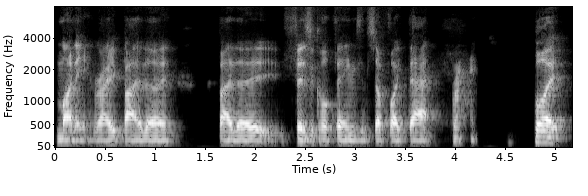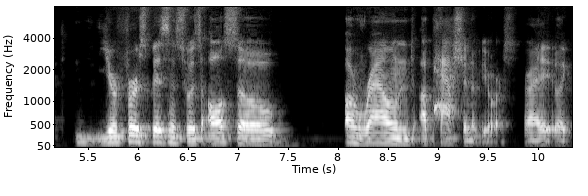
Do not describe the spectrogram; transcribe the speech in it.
money, right, by the by the physical things and stuff like that. Right. But your first business was also around a passion of yours, right? Like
